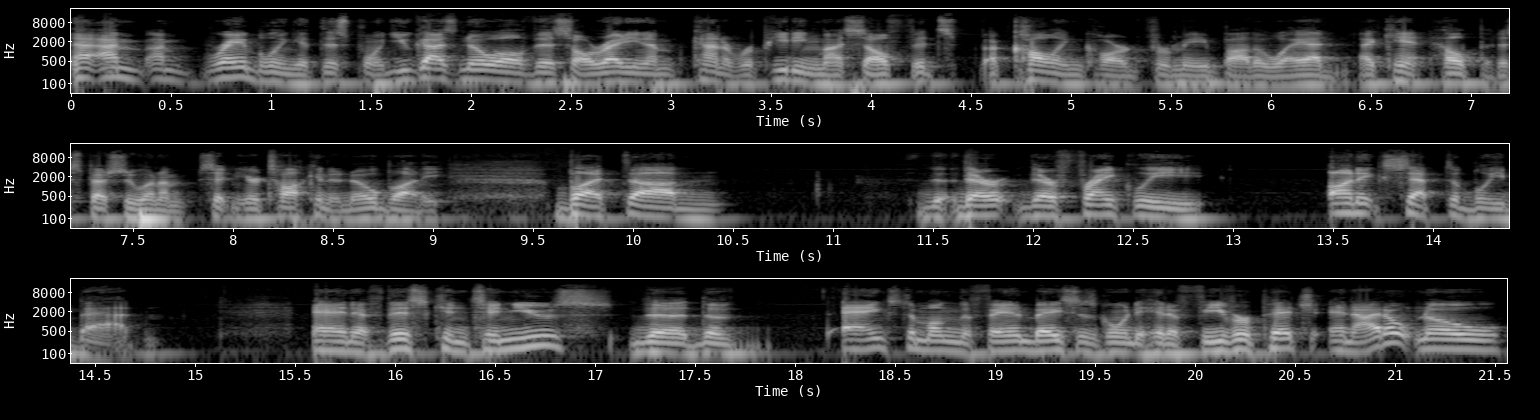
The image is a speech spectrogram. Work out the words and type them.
I'm, I'm rambling at this point. You guys know all this already, and I'm kind of repeating myself. It's a calling card for me, by the way. I, I can't help it, especially when I'm sitting here talking to nobody. But um, they're they're frankly unacceptably bad. And if this continues, the the angst among the fan base is going to hit a fever pitch. And I don't know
